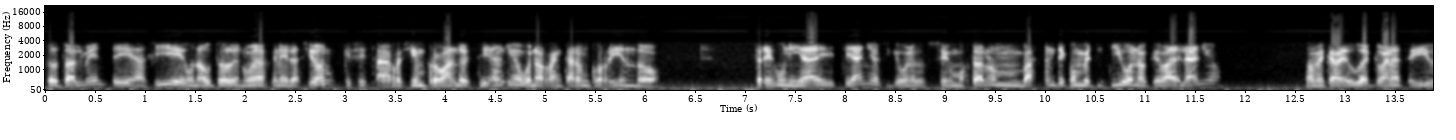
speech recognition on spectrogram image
Totalmente, es así, es un auto de nueva generación que se está recién probando este año, bueno, arrancaron corriendo tres unidades este año, así que bueno, se mostraron bastante competitivos en lo que va del año, no me cabe duda que van a seguir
